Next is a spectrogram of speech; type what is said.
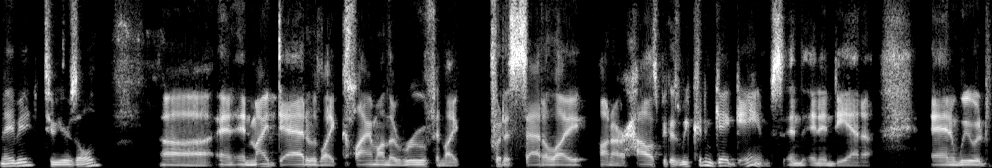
maybe two years old uh, and, and my dad would like climb on the roof and like put a satellite on our house because we couldn't get games in, in indiana and we would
